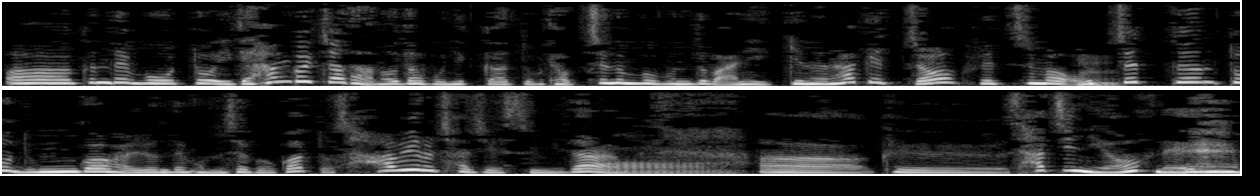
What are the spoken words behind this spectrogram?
아, 근데 뭐 또 이게 한 글자 단어다 보니까 또 겹치는 부분도 많이 있기는 하겠죠. 그렇지만 음. 어쨌든 또 눈과 관련된 검색어가 또 4위를 차지했습니다. 아, 아, 그 사진이요. 네.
